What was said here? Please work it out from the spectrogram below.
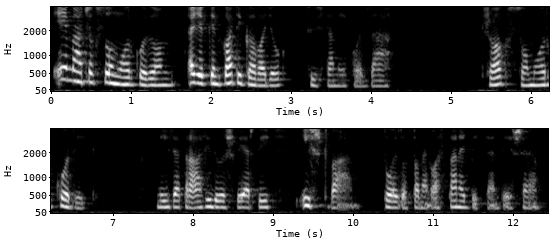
Én már csak szomorkodom, egyébként Katika vagyok, fűzte még hozzá. Csak szomorkodik? Nézett rá az idős férfi, István, toldotta meg aztán egy biccentéssel.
